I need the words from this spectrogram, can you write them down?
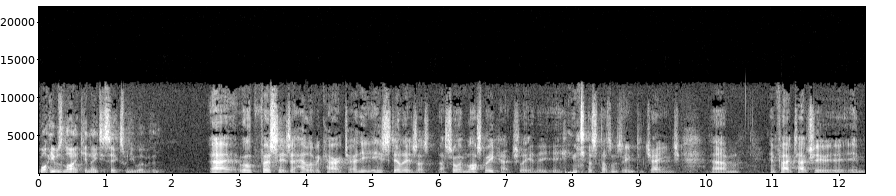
what he was like in 86 when you worked with him. Uh, well, firstly, he's a hell of a character, and he, he still is. I, I, saw him last week, actually, and he, he, just doesn't seem to change. Um, In fact, actually, in,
